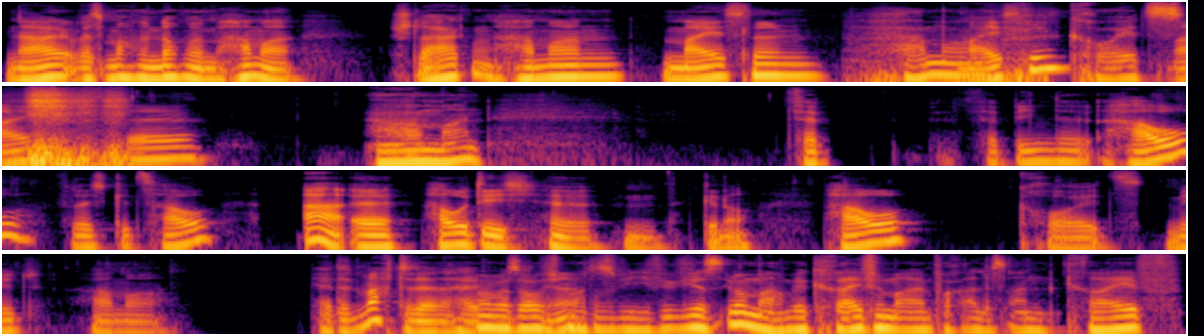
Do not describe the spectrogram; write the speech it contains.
Na, was machen wir noch mit dem Hammer? Schlagen, hammern, meißeln, Hammer, Meißeln? Kreuz. Meißel, Oh Mann. ver, verbinde, hau, vielleicht geht's hau. Ah, äh, hau dich, hm, genau. Hau, Kreuz mit Hammer. Ja, das macht er dann halt. Mal pass auf, ich ja? mach das wie, wie wir es immer machen. Wir greifen mal einfach alles an. Greif,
